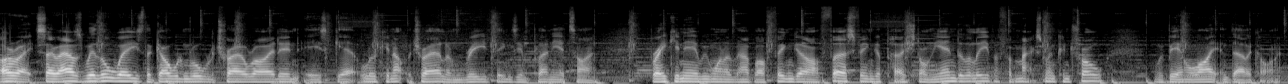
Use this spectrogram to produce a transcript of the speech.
All right, so as with always, the golden rule of trail riding is get looking up the trail and read things in plenty of time. Braking here, we want to have our finger, our first finger perched on the end of the lever for maximum control. We're being light and delicate on it.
